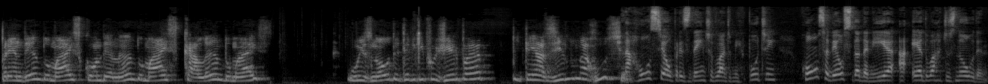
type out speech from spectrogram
prendendo mais, condenando mais, calando mais. O Snowden teve que fugir para e tem asilo na Rússia. Na Rússia, o presidente Vladimir Putin concedeu cidadania a Edward Snowden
